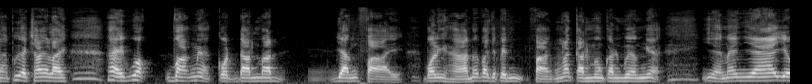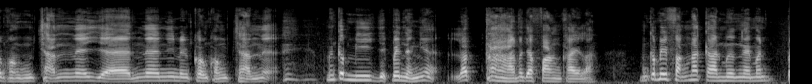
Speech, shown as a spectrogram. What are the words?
นะเพื่อใช้อะไรให้พวกวังเนี่ยกดดันมา ยังฝ่ายบริหารไม่ว่าจะเป็นฝั่งนักการเมืองการเมืองเนี่ยอย่ามาย้ายโยมของฉันนะอย่านะนี่เป็นคนของฉันเนี่ยมันก็มีเป็นอย่างเงี้ยแล้วทหารมันจะฟังใครล่ะ มันก็ไม่ฟังนักการเมืองไง มันไป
